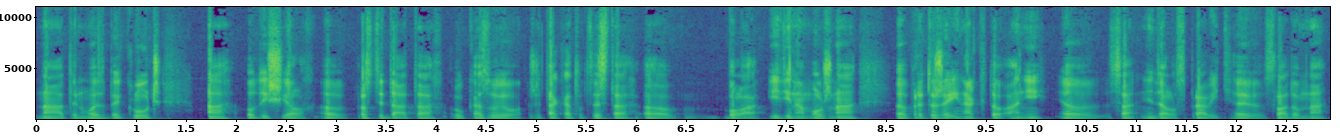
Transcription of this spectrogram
na ten USB kľúč a odišiel. Proste dáta ukazujú, že takáto cesta bola jediná možná E, pretože inak to ani e, sa nedalo spraviť e, sladom na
